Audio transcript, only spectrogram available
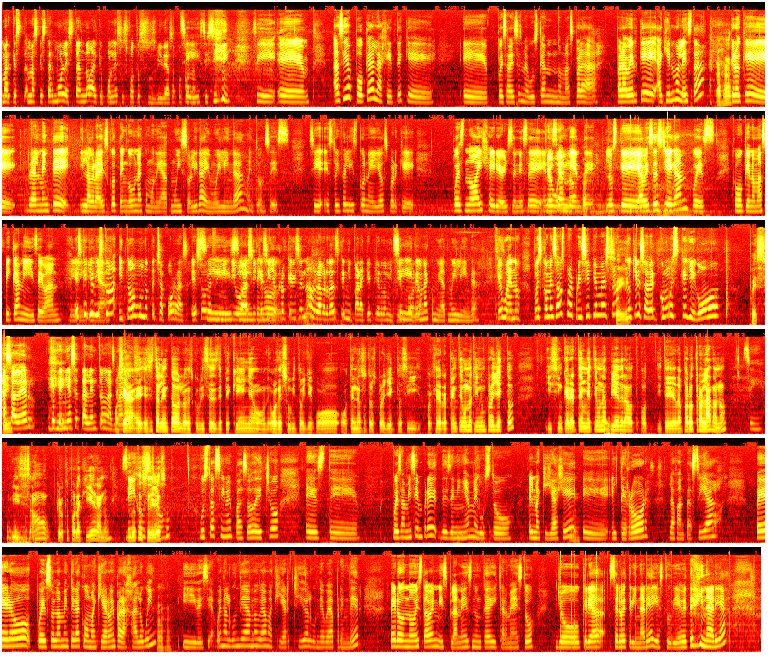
más que estar molestando al que pone sus fotos, sus videos, ¿a poco Sí, no? sí, sí. Sí, eh, ha sido poca la gente que eh, pues a veces me buscan nomás para, para ver que a quién molesta. ajá. Creo que realmente, y lo agradezco, tengo una comunidad muy sólida y muy linda. Entonces, sí, estoy feliz con ellos porque pues no hay haters en ese, en ese bueno. ambiente. Los que a veces llegan, pues como que nomás pican y se van. y- Es que yo he ya. visto y todo el mundo te echa porras, eso Sí, definitivo. sí, Así que sí, tengo- yo creo que dicen, no, la verdad es que ni para qué pierdo mi Sí, tiempo. tengo ¿no? una comunidad muy linda. Qué bueno. Pues comenzamos por el principio, maestro. Sí. ¿No quieres saber cómo es que llegó Pues sí. a saber que tenía ese talento en las O manos? sea, e- ese talento lo descubriste desde pequeña o, de- o de súbito llegó o tenías otros proyectos y porque de repente uno tiene un proyecto y sin querer te mete una piedra o- o- y te da para otro lado, ¿no? Sí. Y dices, oh, creo que por aquí era, ¿no? Sí, ¿No te sucedió justo. eso? Justo así me pasó. De hecho, este, pues a mí siempre desde niña me gustó el maquillaje, eh, el terror, la fantasía, pero pues solamente era como maquillarme para Halloween Ajá. y decía, bueno, algún día me voy a maquillar chido, algún día voy a aprender, pero no estaba en mis planes nunca dedicarme a esto. Yo quería ser veterinaria y estudié veterinaria.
